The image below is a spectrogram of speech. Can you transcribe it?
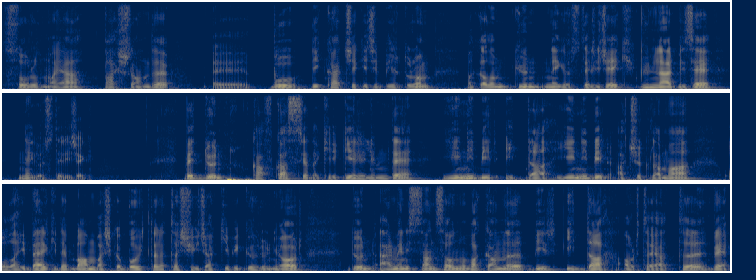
sorulmaya başlandı. E, bu dikkat çekici bir durum. Bakalım gün ne gösterecek, günler bize ne gösterecek. Ve dün Kafkasya'daki gerilimde yeni bir iddia, yeni bir açıklama olayı belki de bambaşka boyutlara taşıyacak gibi görünüyor. Dün Ermenistan Savunma Bakanlığı bir iddia ortaya attı ve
